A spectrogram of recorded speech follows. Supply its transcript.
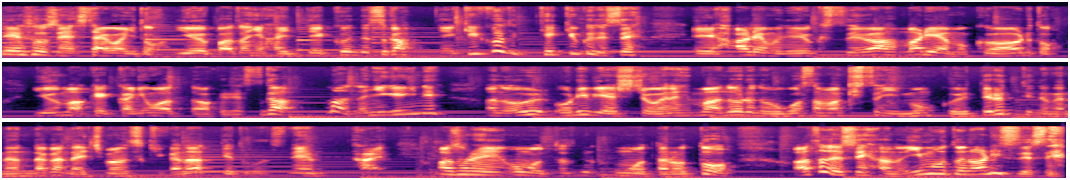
で、そうですね、最後にというパートに入っていくんですが、え結局結局ですね、えハーレムの行く末はマリアも加わるという、まあ、結果に終わったわけですが、まあ、何気にね、あのオリビア市長がね、まあ、ノルのお子様キスに文句を言ってるっていうのがなんだかんだ一番好きかなっていうところですね。はい。まあ、その辺思った思ったのと、あとですね、あの妹のアリスですね。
